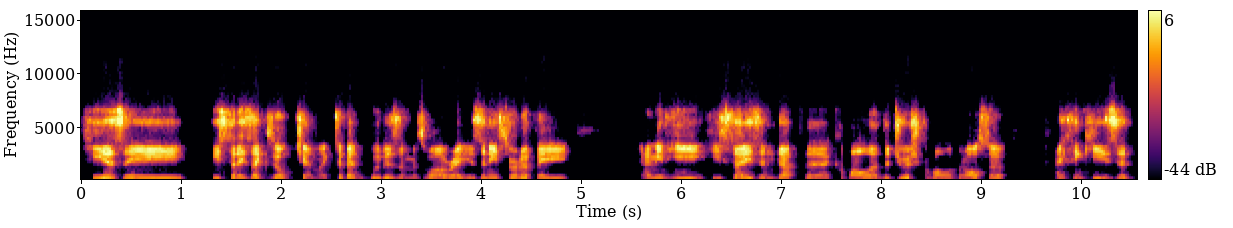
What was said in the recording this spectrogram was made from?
he is a he studies like Dzogchen, like Tibetan Buddhism as well, right? Isn't he sort of a I mean he he studies in depth the Kabbalah, the Jewish Kabbalah, but also I think he's an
